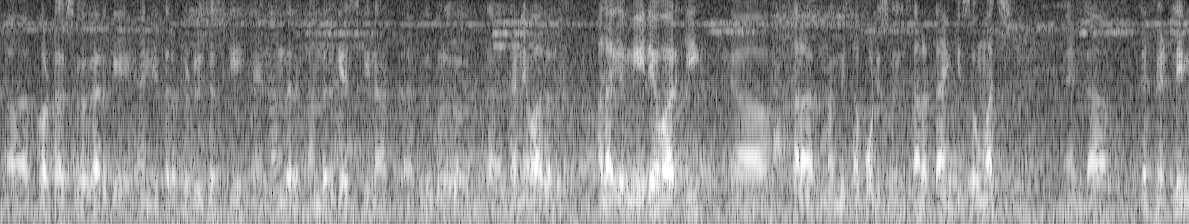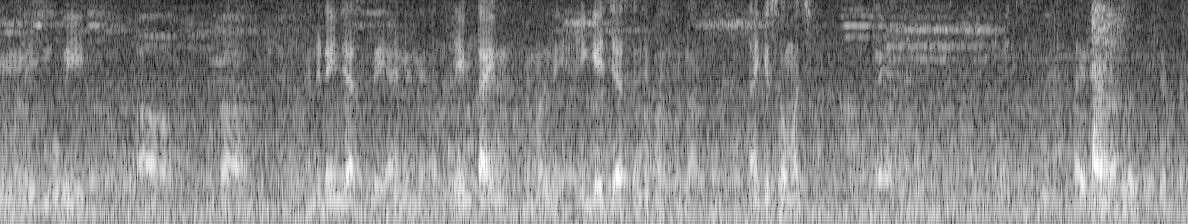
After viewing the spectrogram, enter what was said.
ఆ, కొరటాల శివ గారికి అండ్ ఇతర ప్రొడ్యూసర్స్కి అండ్ అందరు అందరి గెస్ట్కి నా హృదయపూర్వక ధన్యవాదాలు. అలాగే మీడియా వారికి చాలా మీ సపోర్ట్ ఇచ్చినందుకు చాలా thank you so much and definitely మిమ్మల్ని మూవీ ఒక ఎంటర్టైన్ చేస్తుంది. And at the same time మిమ్మల్ని ఎంగేజ్ చేస్తుందని చెప్పి అనుకుంటున్నాను. థ్యాంక్ యూ సో మచ్ లైఫ్ హింద్.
